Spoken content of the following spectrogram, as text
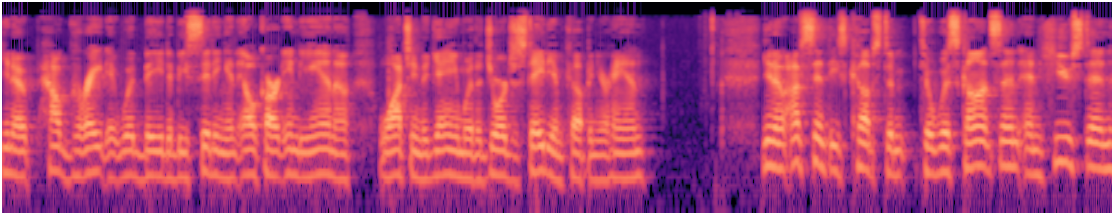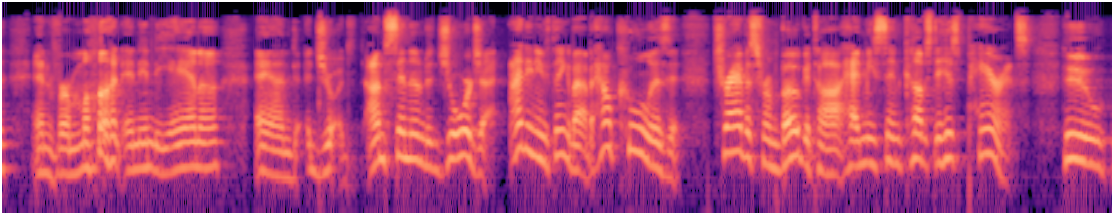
you know, how great it would be to be sitting in Elkhart, Indiana, watching the game with a Georgia Stadium Cup in your hand. You know, I've sent these cups to, to Wisconsin and Houston and Vermont and Indiana and Georgia. I'm sending them to Georgia. I didn't even think about it, but how cool is it? Travis from Bogota had me send cups to his parents who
